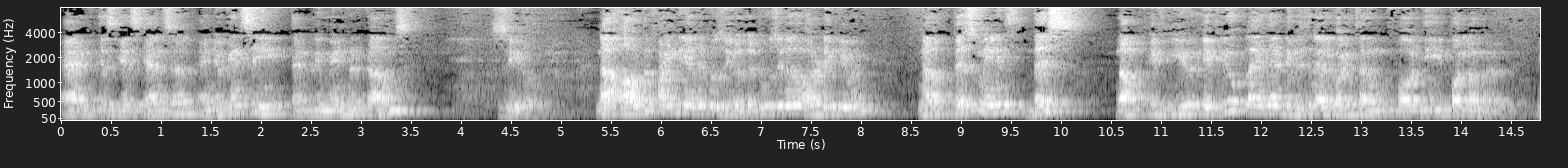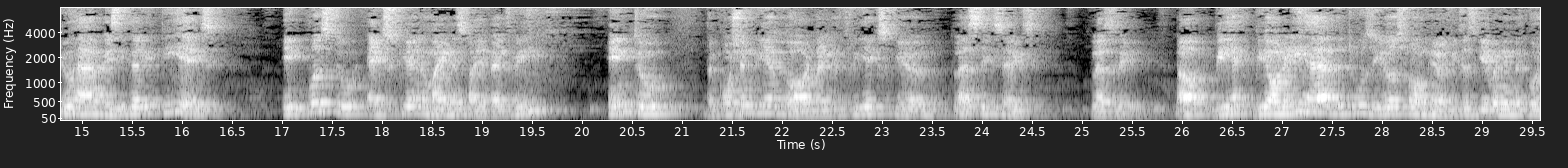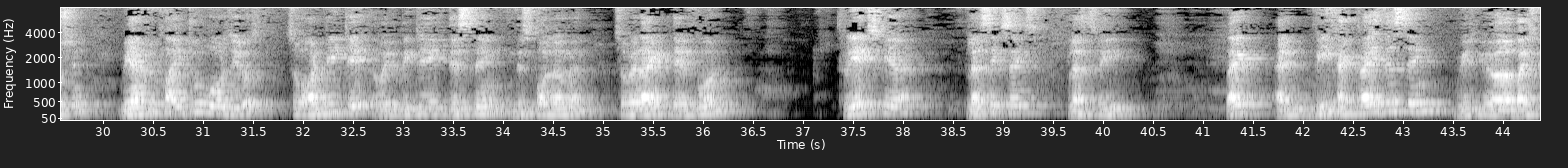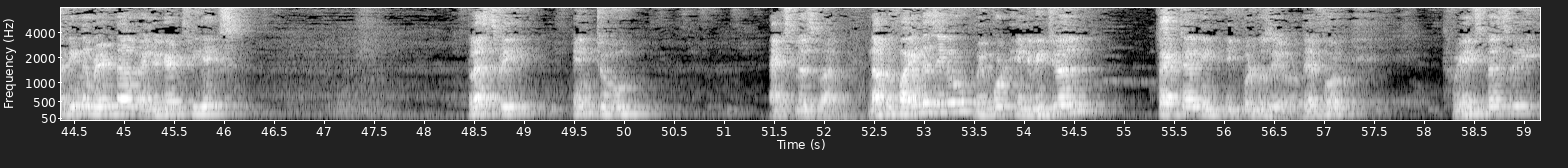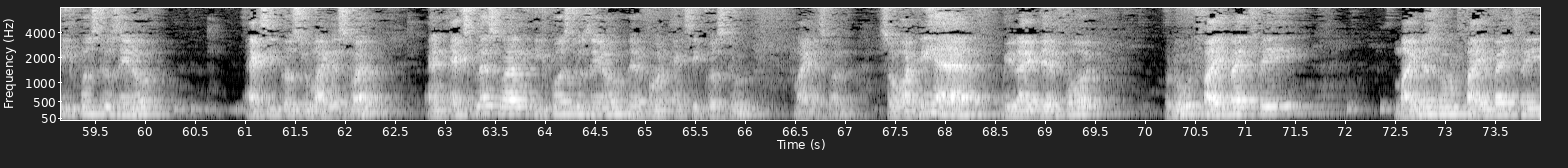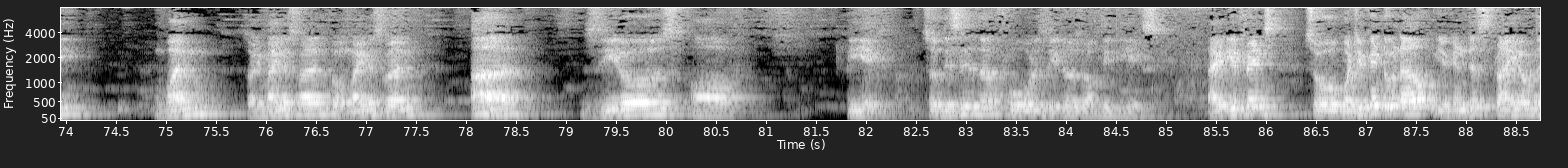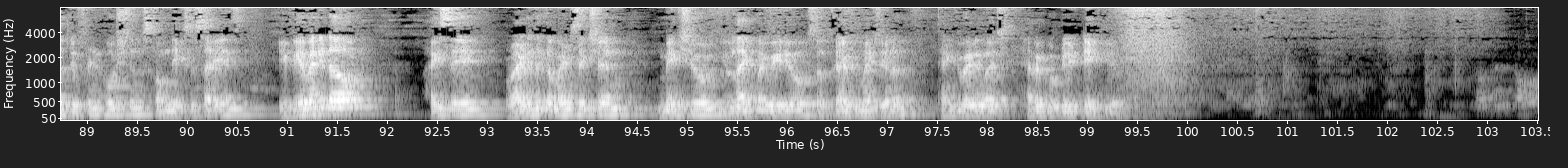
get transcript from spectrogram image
and this gets cancelled and you can see that remainder comes 0. Now how to find the other two zeros? The two zeros are already given. Now this means this. Now if you if you apply the division algorithm for the polynomial, you have basically px equals to x square minus 5 by 3 into the quotient we have got that is 3x square plus 6x plus 3. Now we we already have the two zeros from here which is given in the question. We have to find two more zeros. So what we take we, we take this thing this polynomial so we write therefore 3x square plus 6x plus 3 right and we factorize this thing uh, by splitting the middle term and you get 3x plus 3 into x plus 1. Now to find the 0 we put individual factor in equal to 0 therefore 3x plus 3 equals to 0 x equals to minus 1 and x plus 1 equals to 0 therefore x equals to minus 1. So what we have we write therefore root 5 by 3 minus root 5 by 3 1 sorry minus 1 so minus 1 are zeros of px. So this is the four zeros of the px. Right dear friends. So what you can do now you can just try out the different questions from the exercise. If you have any doubt I say write in the comment section. Make sure you like my video, subscribe to my channel. Thank you very much. Have a good day. Take care.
